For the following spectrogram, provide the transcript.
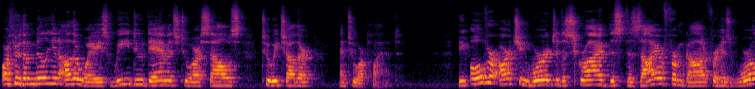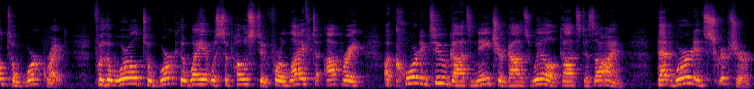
or through the million other ways we do damage to ourselves, to each other, and to our planet. The overarching word to describe this desire from God for His world to work right, for the world to work the way it was supposed to, for life to operate according to God's nature, God's will, God's design. That word in Scripture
